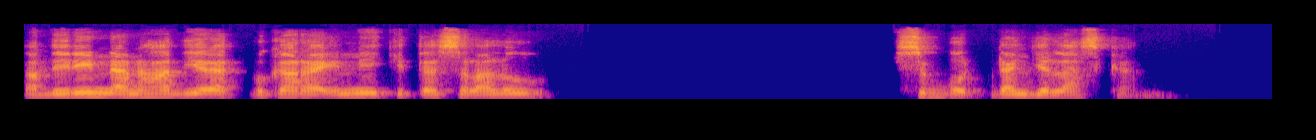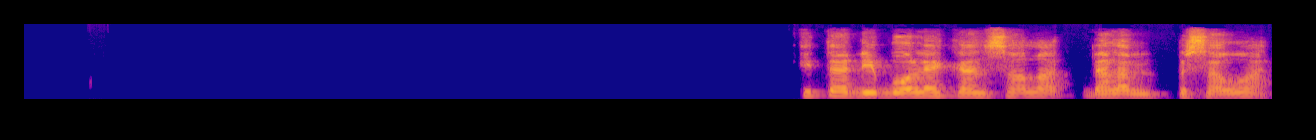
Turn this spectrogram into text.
Hadirin dan hadirat perkara ini kita selalu sebut dan jelaskan. Kita dibolehkan salat dalam pesawat.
